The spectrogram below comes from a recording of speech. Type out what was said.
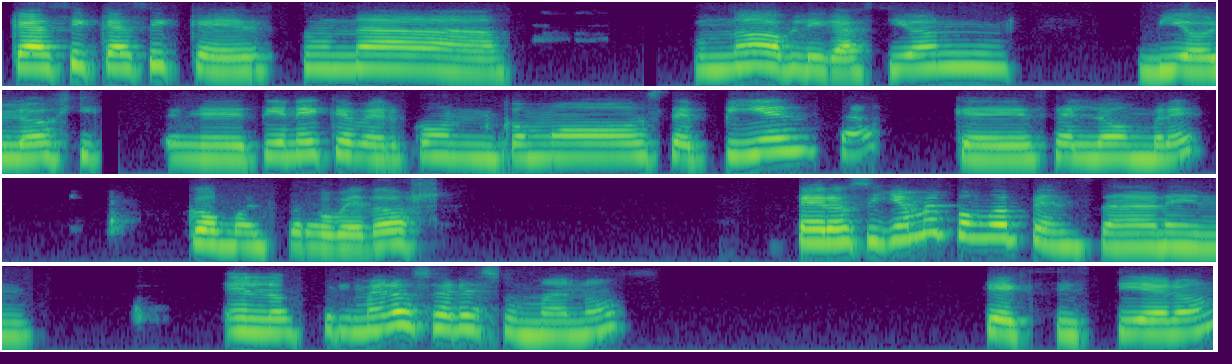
casi, casi que es una, una obligación biológica. Eh, tiene que ver con cómo se piensa que es el hombre como el proveedor. Pero si yo me pongo a pensar en, en los primeros seres humanos que existieron,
